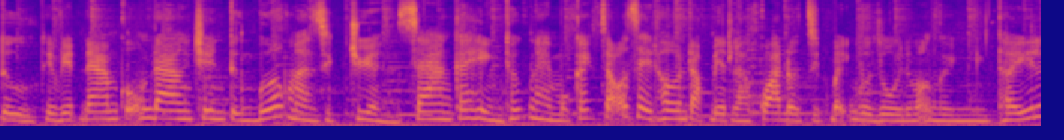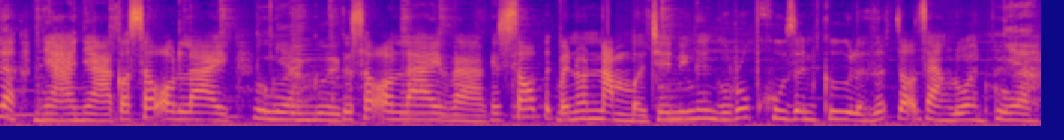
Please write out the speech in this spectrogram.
tử. Thì Việt Nam cũng đang trên từng bước mà dịch chuyển sang cái hình thức này một cách rõ rệt hơn Đặc biệt là qua đợt dịch bệnh vừa rồi thì mọi người thấy là nhà nhà có shop online Người người có shop online và cái shop ấy nó nằm ở trên những cái group khu dân cư là rất rõ ràng luôn. Nha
